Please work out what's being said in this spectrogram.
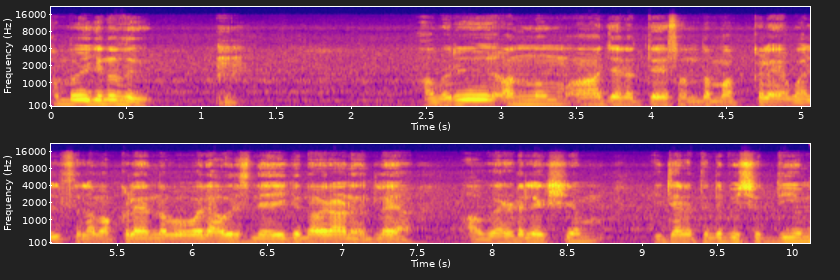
സംഭവിക്കുന്നത്. അവർ അന്നും ആ ജനത്തെ സ്വന്തം മക്കളെ വത്സല മക്കളെ എന്ന പോലെ അവർ സ്നേഹിക്കുന്നവരാണ് അല്ലേ? അവരുടെ ലക്ഷ്യം ഈ ജനത്തിന്റെ വിശുദ്ധിയും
